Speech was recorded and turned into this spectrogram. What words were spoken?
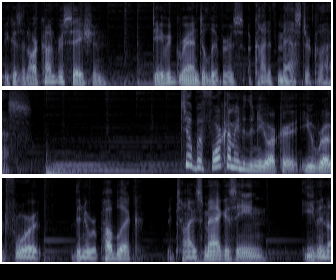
because in our conversation, David Grann delivers a kind of masterclass. So before coming to the New Yorker, you wrote for the New Republic, the Times Magazine, even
